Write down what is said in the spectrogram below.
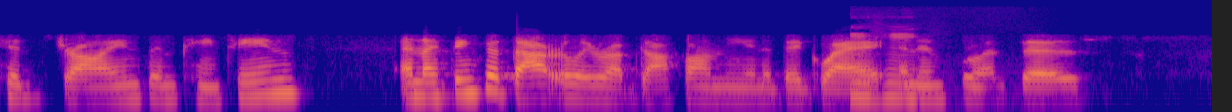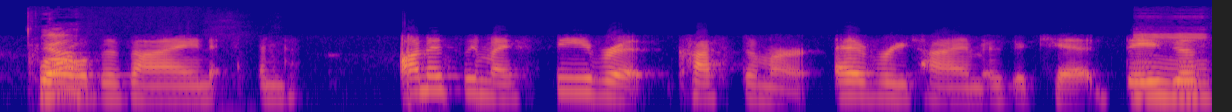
kids' drawings and paintings. And I think that that really rubbed off on me in a big way Mhm. and influences floral design. And honestly, my favorite customer every time is a kid. They Mhm. just,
